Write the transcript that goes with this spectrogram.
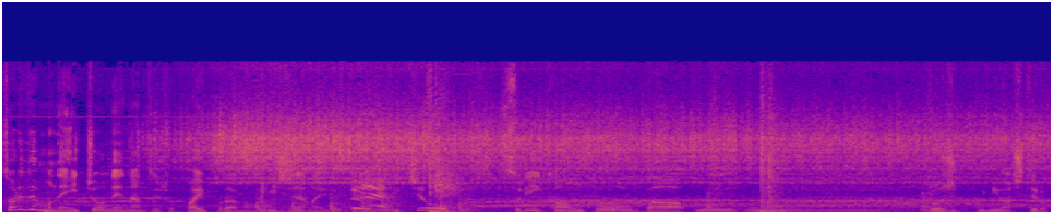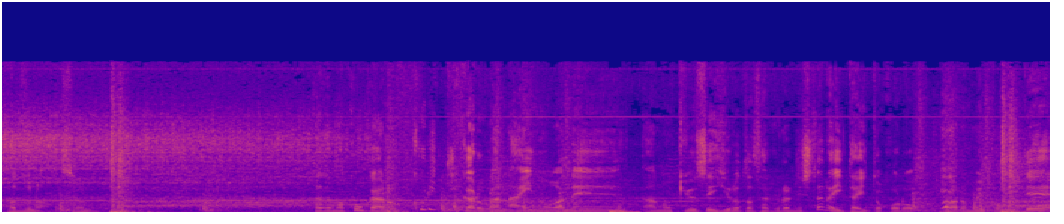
それでもね一応ねなんていうんでしょうパイプラの意思じゃないですけど、一応スリーカウントを奪うロジックにはしてるはずなんですよね。ただまあ今回あのクリティカルがないのがねあの旧姓広田桜にしたら痛いところ丸め込みで、え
